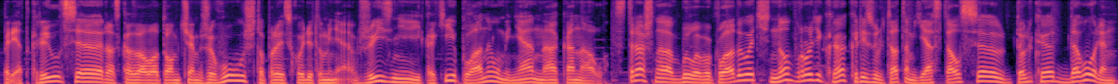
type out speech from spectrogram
приоткрылся, рассказал о том, чем живу, что происходит у меня в жизни и какие планы у меня на канал. Страшно было выкладывать, но вроде как результатом я остался только доволен.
